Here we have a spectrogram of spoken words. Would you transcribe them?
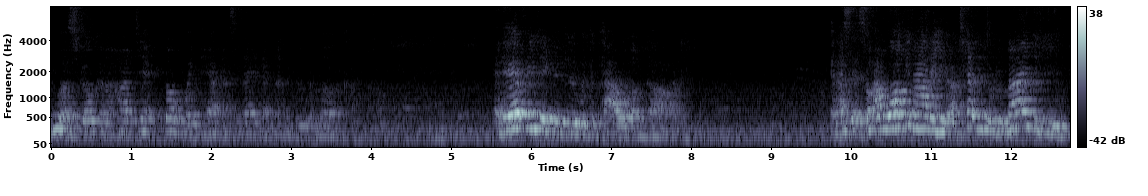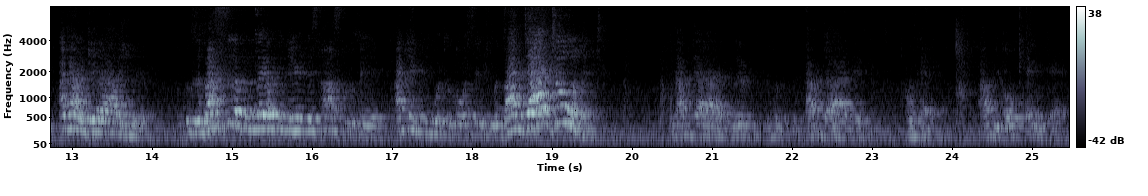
you a stroke and a heart attack, both waiting to happen. I said, that ain't got nothing to do with luck. And everything to do with the power of God. And I said, so I'm walking out of here. I'm telling you, reminding you, I got to get out of here. Because if I sit up and lay up in here in this hospital bed, I can't do what the Lord said to do. If I die doing it, and I've died, live, I died, okay. I'll be okay with that.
